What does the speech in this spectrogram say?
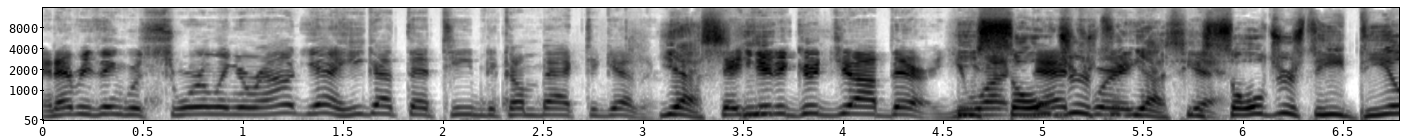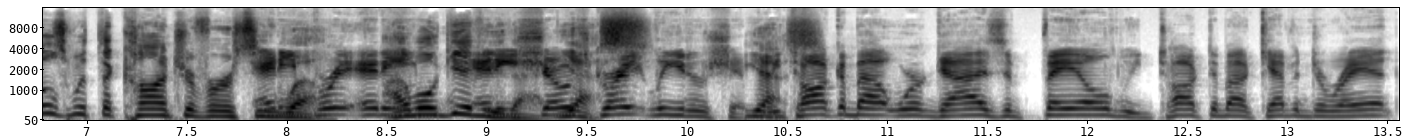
and everything was swirling around. Yeah, he got that team to come back together. Yes, they he- did a good job there. You he want, soldiers. To, yes, he yeah. soldiers. To, he deals with the controversy and he, well. And he, I will give and you he shows yes. great leadership. We talk about where guys have failed. We talked about Kevin Durant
